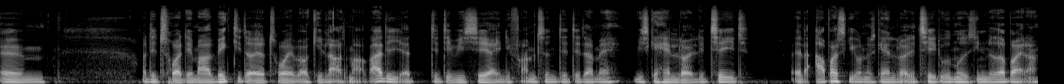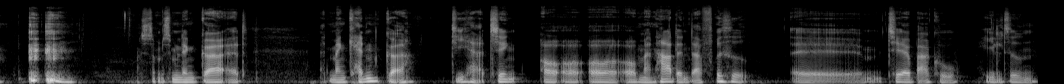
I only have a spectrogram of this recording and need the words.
Øhm, og det tror jeg, det er meget vigtigt, og jeg tror, jeg vil give Lars meget ret i, at det er det, vi ser ind i fremtiden. Det er det der med, at vi skal have en loyalitet, eller arbejdsgiverne skal have en loyalitet ud mod sine medarbejdere, som simpelthen gør, at, at man kan gøre de her ting, og, og, og, og man har den der frihed øh, til at bare kunne hele tiden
